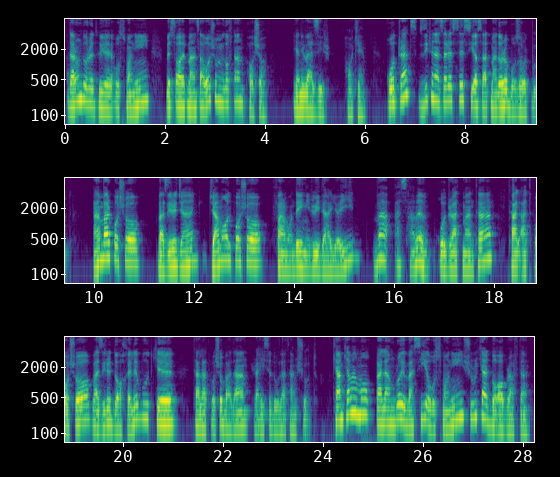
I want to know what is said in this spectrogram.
در اون دوره توی عثمانی به صاحب منصباشون می‌گفتن پاشا یعنی وزیر حاکم. قدرت زیر نظر سه سیاستمدار بزرگ بود. انور پاشا وزیر جنگ جمال پاشا فرمانده نیروی دریایی و از همه قدرتمندتر طلعت پاشا وزیر داخله بود که طلعت پاشا بعدا رئیس دولت هم شد. کم کم اما قلمرو وسیع عثمانی شروع کرد به آب رفتن.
